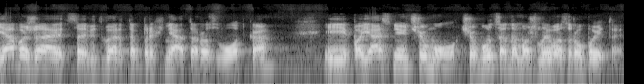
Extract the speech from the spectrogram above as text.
Я вважаю, це відверта брехня та розводка. І пояснюю, чому чому це неможливо зробити,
